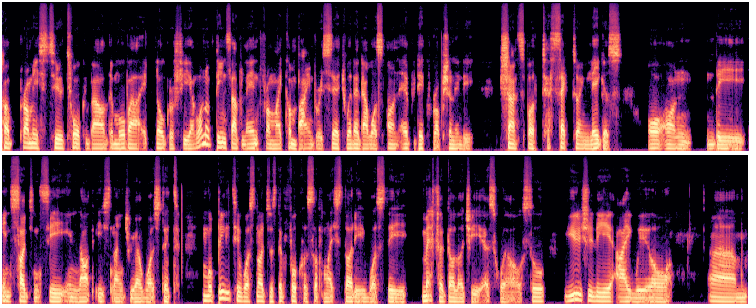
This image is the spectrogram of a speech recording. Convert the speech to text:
pro- promised to talk about the mobile ethnography, and one of the things I've learned from my combined research, whether that was on everyday corruption in the transport sector in Lagos or on the insurgency in northeast Nigeria, was that mobility was not just the focus of my study; was the methodology as well. So usually I will, um,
